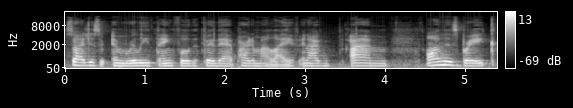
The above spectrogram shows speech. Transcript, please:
So I just am really thankful for that part of my life. And I've I'm on this break.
